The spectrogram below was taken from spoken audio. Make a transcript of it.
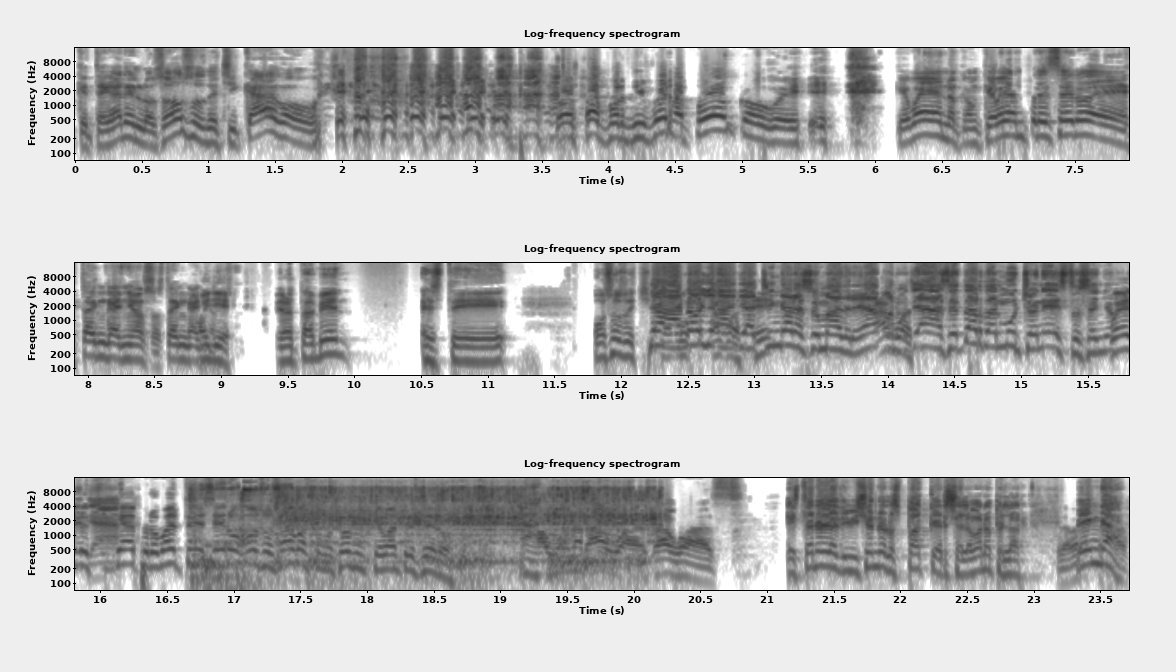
Que te ganen los osos de Chicago, güey. o sea, por si fuera poco, güey. Que bueno, que aunque vayan 3-0, eh, está engañoso, está engañoso. Oye, pero también, este, Osos de Chicago. Ya, no, ya, aguas, ya, ¿eh? chingar a su madre. Vámonos, Aguas. ya, se tardan mucho en esto, señor. Bueno, ya. ya, pero van 3-0, Osos, aguas con los Osos que van 3-0. Aguas, aguas, aguas. Están en la división de los Packers, se la van a pelar. van Venga, pelar.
